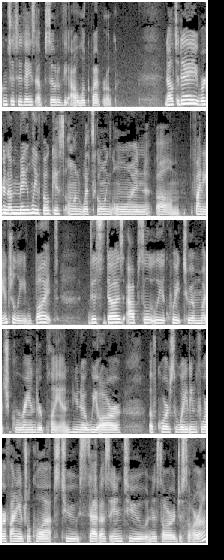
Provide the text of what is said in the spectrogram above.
welcome to today's episode of the Outlook by Brooke. Now, today we're going to mainly focus on what's going on um, financially, but this does absolutely equate to a much grander plan. You know, we are, of course, waiting for a financial collapse to set us into NESARA GESARA.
